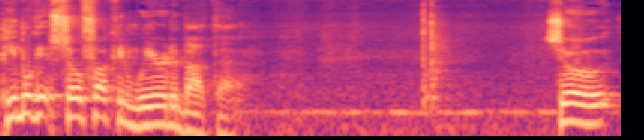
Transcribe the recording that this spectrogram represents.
People get so fucking weird about that. So,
